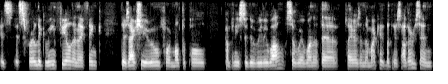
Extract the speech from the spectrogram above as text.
is is fairly greenfield and i think there's actually room for multiple companies to do really well. So we're one of the players in the market, but there's others, and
